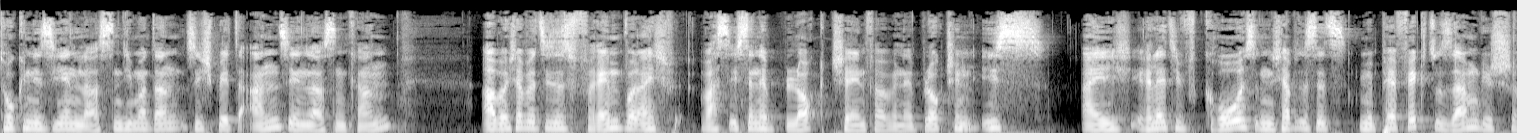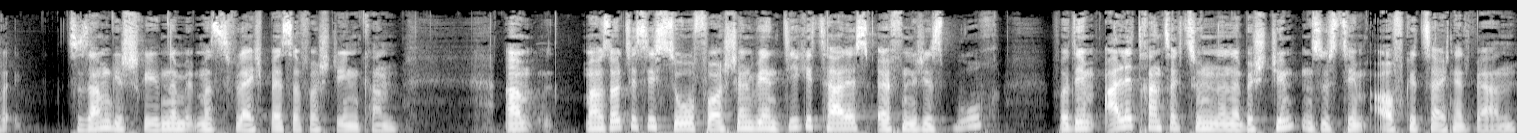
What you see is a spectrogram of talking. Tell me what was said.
tokenisieren lassen, die man dann sich später ansehen lassen kann. Aber ich habe jetzt dieses Fremdwort eigentlich, was ist eine Blockchain verwendet? Blockchain mhm. ist eigentlich relativ groß und ich habe das jetzt mir perfekt zusammengeschri zusammengeschrieben, damit man es vielleicht besser verstehen kann. Ähm, man sollte sich so vorstellen wie ein digitales öffentliches Buch, vor dem alle Transaktionen in einem bestimmten System aufgezeichnet werden.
